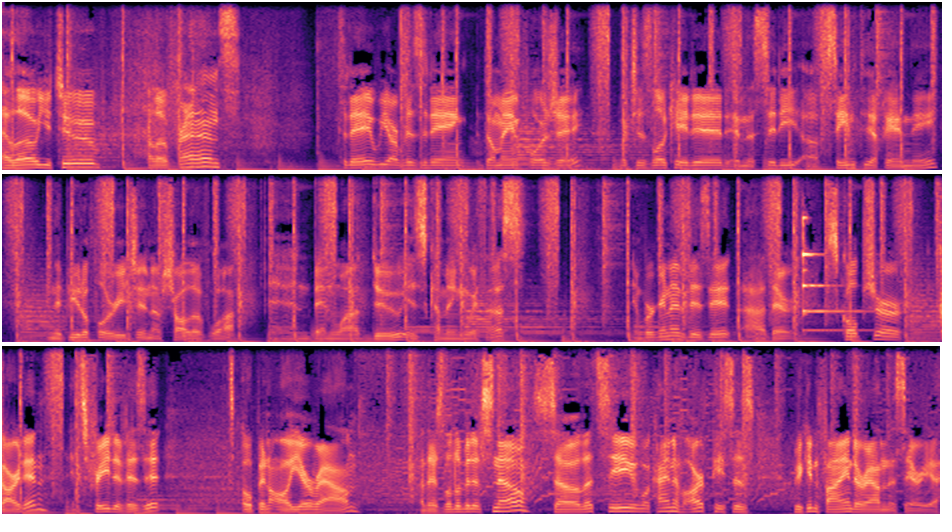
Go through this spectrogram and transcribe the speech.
Hello YouTube, hello friends. Today we are visiting Domaine Forget, which is located in the city of Saint-Irénée in the beautiful region of Charlevoix. And Benoit Du is coming with us. And we're gonna visit uh, their sculpture garden. It's free to visit. It's open all year round. Uh, there's a little bit of snow, so let's see what kind of art pieces we can find around this area.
